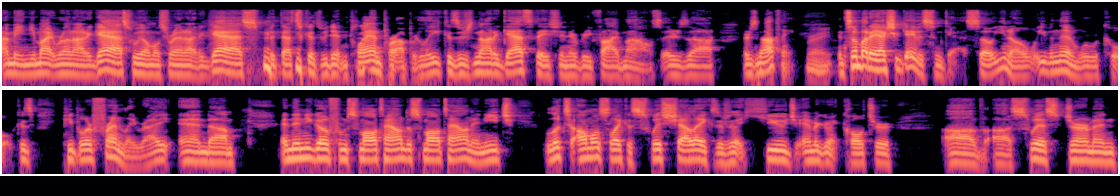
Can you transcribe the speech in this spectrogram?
I mean, you might run out of gas. We almost ran out of gas, but that's because we didn't plan properly. Because there's not a gas station every five miles. There's uh, there's nothing. Right. And somebody actually gave us some gas. So you know, even then we were cool because people are friendly, right? And um, and then you go from small town to small town, and each looks almost like a Swiss chalet because there's a huge immigrant culture of uh, Swiss, German,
